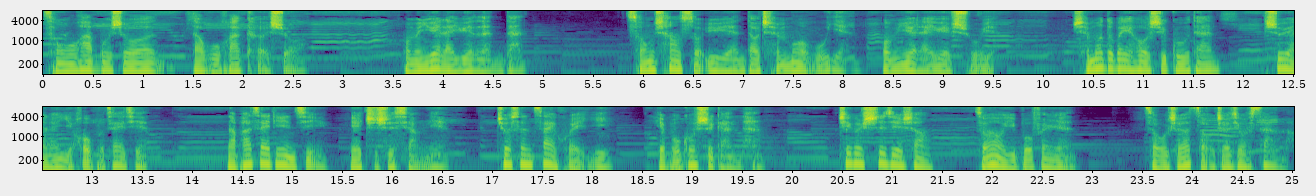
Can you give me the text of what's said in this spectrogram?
从无话不说到无话可说，我们越来越冷淡；从畅所欲言到沉默无言，我们越来越疏远。沉默的背后是孤单。”疏远了以后不再见，哪怕再惦记，也只是想念；就算再回忆，也不过是感叹。这个世界上，总有一部分人，走着走着就散了，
